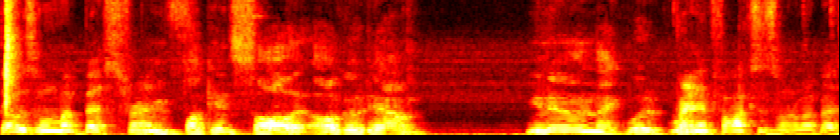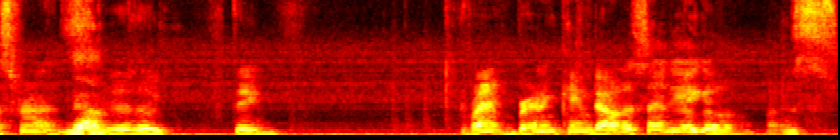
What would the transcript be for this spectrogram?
That was one of my best We friends. fucking saw it all go down. You know, and like what? what Brandon Fox is one of my best friends. Yeah. Like, they. Brandon, came down to San Diego. Was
